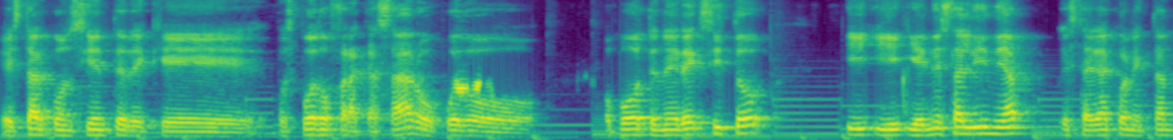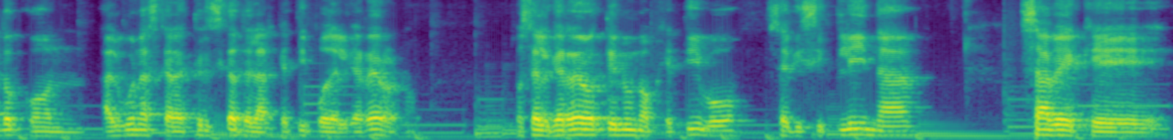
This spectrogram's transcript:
estar consciente de que pues puedo fracasar o puedo, o puedo tener éxito y, en esta línea estaría conectando con algunas características del arquetipo del guerrero, ¿no? O sea, el guerrero tiene un objetivo, se disciplina, sabe que,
